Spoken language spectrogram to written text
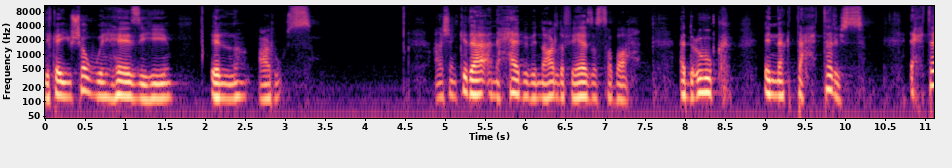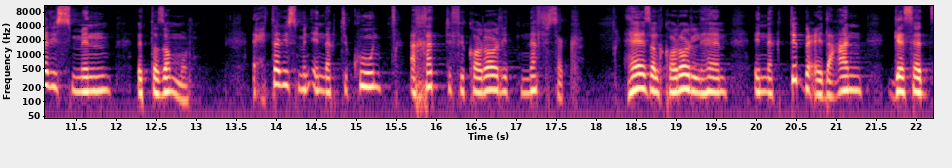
لكي يشوه هذه العروس. عشان كده أنا حابب النهارده في هذا الصباح أدعوك إنك تحترس. احترس من التذمر. احترس من إنك تكون أخذت في قرارة نفسك. هذا القرار الهام إنك تبعد عن جسد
